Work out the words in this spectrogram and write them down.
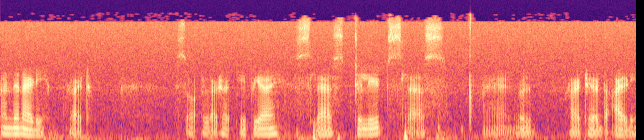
and then id right? So I'll write api slash delete slash and we'll write here the id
